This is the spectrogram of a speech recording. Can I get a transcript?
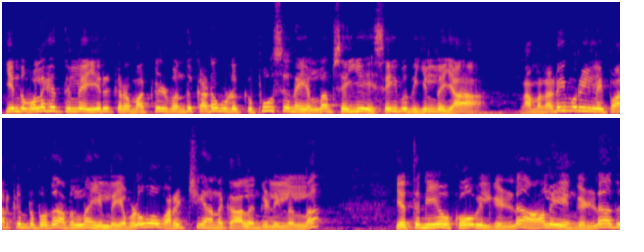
இந்த உலகத்தில் இருக்கிற மக்கள் வந்து கடவுளுக்கு பூசணை எல்லாம் செய்ய செய்வது இல்லையா? நம்ம நடைமுறையில் பார்க்கின்ற போது அதெல்லாம் இல்லை. எவ்வளவோ வறட்சியான காலங்களிலெல்லாம் எத்தனையோ கோவில்களில் ஆலயங்களில் அது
